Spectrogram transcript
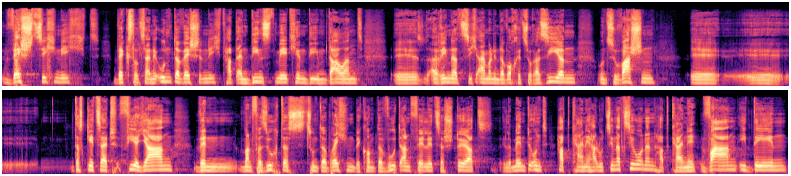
wäscht sich nicht, wechselt seine Unterwäsche nicht, hat ein Dienstmädchen, die ihm dauernd äh, erinnert, sich einmal in der Woche zu rasieren und zu waschen. Äh, äh, das geht seit vier Jahren. Wenn man versucht, das zu unterbrechen, bekommt er Wutanfälle, zerstört Elemente und hat keine Halluzinationen, hat keine Wahnideen.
